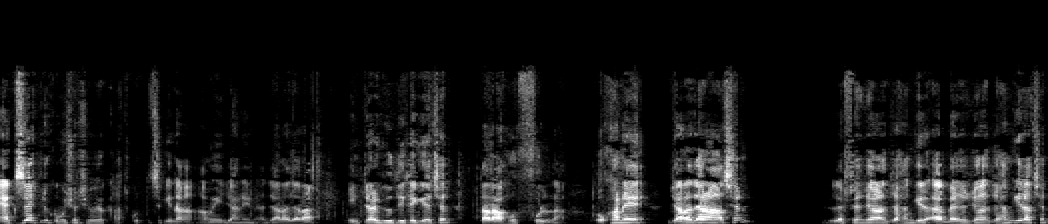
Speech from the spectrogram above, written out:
এক্স্যাক্টলি কমিশন সেভাবে কাজ করতেছে কিনা আমি জানি না। যারা যারা ইন্টারভিউ দিতে গিয়েছেন, তারা হোপফুল না। ওখানে যারা যারা আছেন lieutenant general Jahangir major general Jahangir আছেন,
